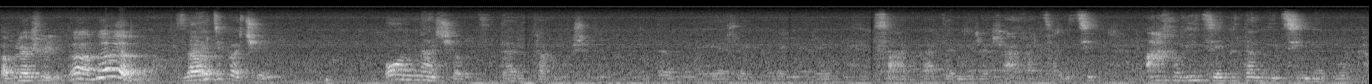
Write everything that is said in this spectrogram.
А Абляшвили? Да, наверное. Знаете почему? Он начал dari Прамушина, Дамиры, Кремеры, Сакаты, Миры, Шахарца, Ах, Витя, Бетан, Витя, Бука.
